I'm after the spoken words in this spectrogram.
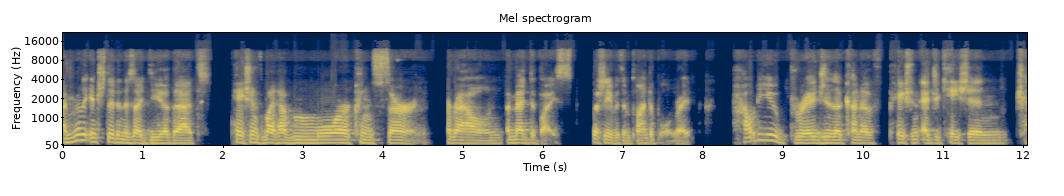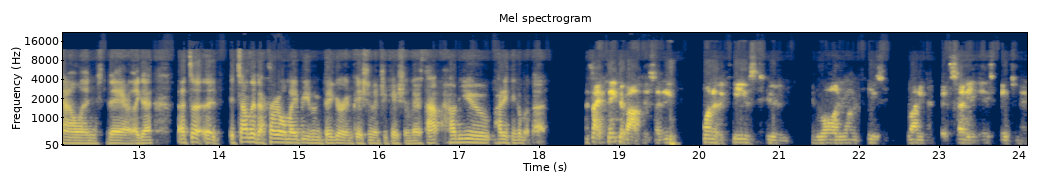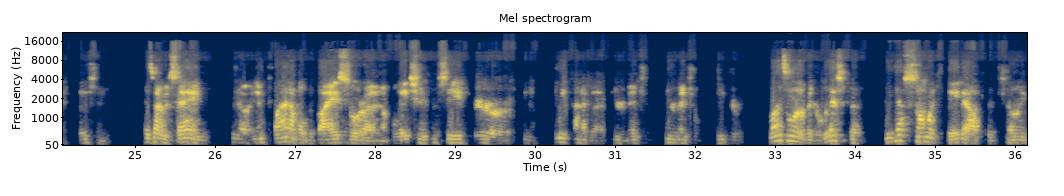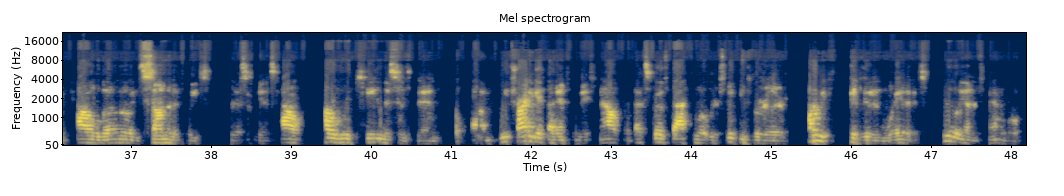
I'm really interested in this idea that patients might have more concern around a med device especially if it's implantable, right? How do you bridge the kind of patient education challenge there? Like that, that's a. It sounds like the hurdle might be even bigger in patient education there. How, how do you how do you think about that? As I think about this, I think one of the keys to enrolling, one of the keys to running a good study is patient education. As I was saying, you know, an implantable device or an ablation procedure or you know, any kind of an intervention interventional procedure runs a little bit of risk, but we have so much data out there showing how low the cases risk is, how how routine this has been. Um, we try to get that information out, but that goes back to what we were speaking to earlier. How do we package it in a way that it's really understandable?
